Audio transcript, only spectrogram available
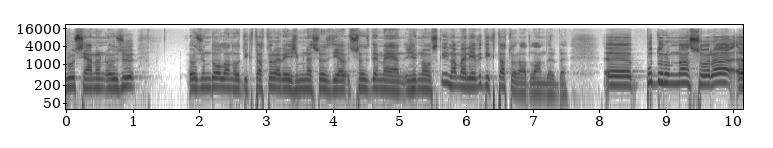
Rusiyanın özü özündə olan o diktatura rejiminə söz deyə, söz deməyən Jirnovski İlham Əliyevi diktator adlandırdı. E, bu durumdan sonra e,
